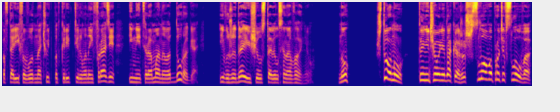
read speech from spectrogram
повторив его на чуть подкорректированной фразе «иметь Романова дорого», и выжидающе уставился на Ваню. «Ну?» «Что ну? Ты ничего не докажешь, слово против слова!»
